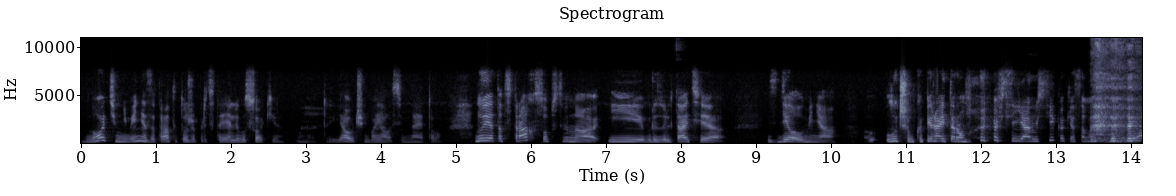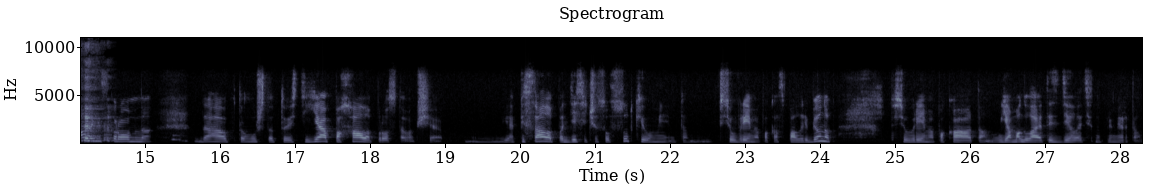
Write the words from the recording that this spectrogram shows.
Но, тем не менее, затраты тоже предстояли высокие. Вот. И я очень боялась именно этого. Ну и этот страх, собственно, и в результате сделал меня лучшим копирайтером всея Руси, как я сама себя называла, нескромно. Да, потому что, то есть, я пахала просто вообще. Я писала по 10 часов в сутки, у меня там все время, пока спал ребенок, все время, пока там я могла это сделать, например, там,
